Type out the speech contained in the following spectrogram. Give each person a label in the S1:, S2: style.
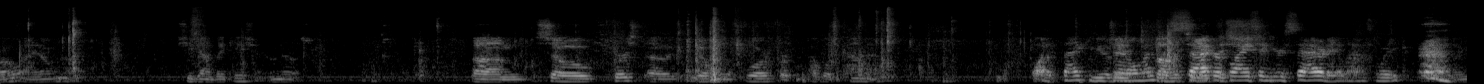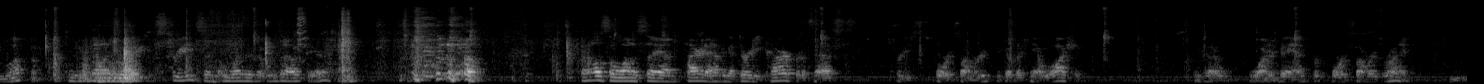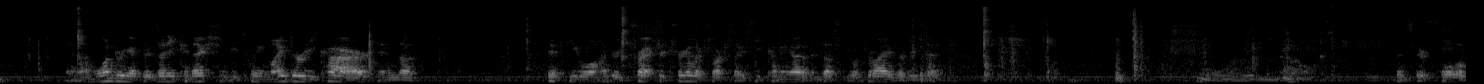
S1: row, I don't know. She's on vacation, who knows? Um, so first, uh, we open the floor for public comment.
S2: Want to thank
S1: You
S2: you
S1: have any
S2: gentlemen for
S1: thoughts about this?
S2: sacrificing your Saturday last week
S1: Oh, You're welcome.
S2: to evaluate the streets and the weather that was out there. I also want to say I'm tired of having a dirty car for the past three, four summers because I can't wash it. We've had a water ban for four summers running. And I'm wondering if there's any connection between my dirty car and the fifty to hundred tractor trailer trucks I see coming out of Industrial Drive every day,
S1: I wouldn't know.
S2: since they're full of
